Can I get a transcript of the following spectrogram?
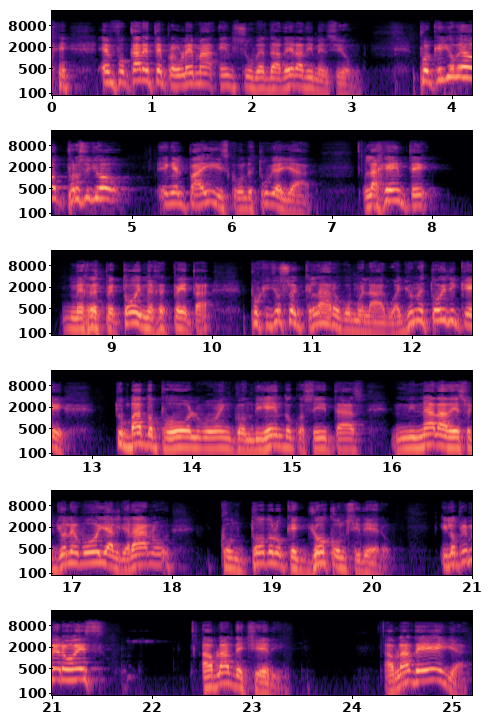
enfocar este problema en su verdadera dimensión. Porque yo veo, por eso yo en el país, cuando estuve allá, la gente me respetó y me respeta porque yo soy claro como el agua. Yo no estoy de que tumbando polvo, escondiendo cositas, ni nada de eso. Yo le voy al grano con todo lo que yo considero. Y lo primero es hablar de Cherry, hablar de ella.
